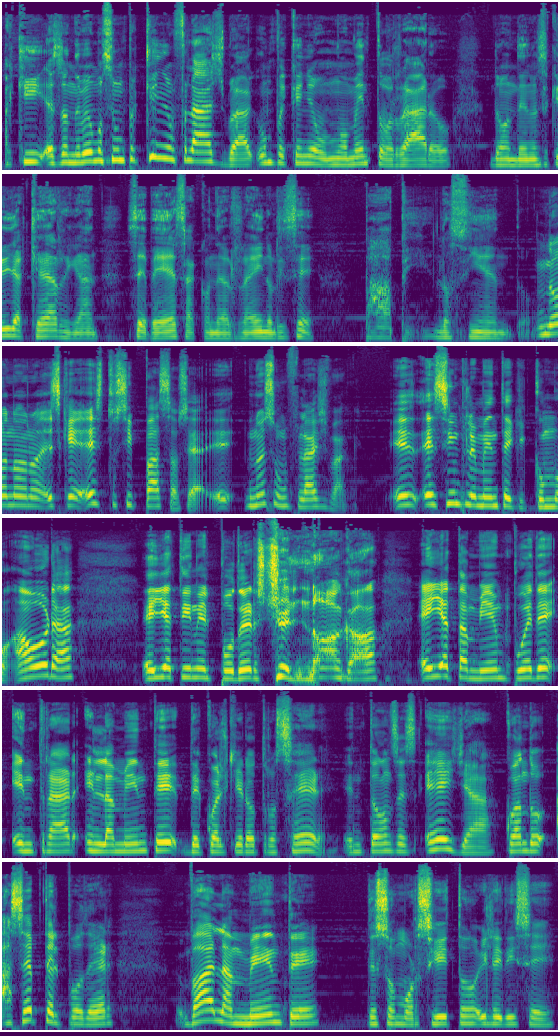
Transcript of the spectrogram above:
aquí es donde vemos un pequeño flashback, un pequeño momento raro, donde nuestra querida Kerrigan se besa con el rey y nos dice, papi, lo siento. No, no, no, es que esto sí pasa, o sea, eh, no es un flashback. Es, simplemente que como ahora ella tiene el poder Shelnaga, ella también puede entrar en la mente de cualquier otro ser. Entonces ella, cuando acepta el poder, va a la mente de su amorcito y le dice,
